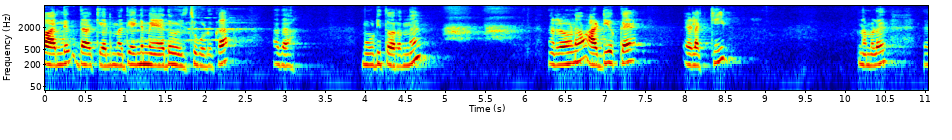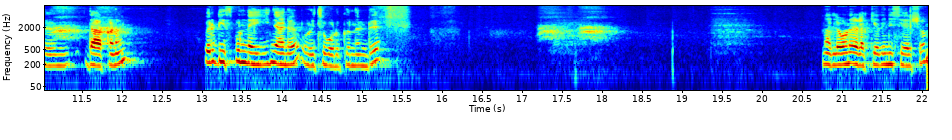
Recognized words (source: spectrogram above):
പാലിൽ ഇതാക്കിയാലും മതി. അതിന്റെ മേത ഒഴിച്ച് കൊടുക്കുക. അതാ. മൂടി തുറന്ന് നല്ലോണം അടിയൊക്കെ ഇളക്കി നമ്മൾ ഇതാക്കണം. ഒരു ടീസ്പൂൺ നെയ്യ് ഞാൻ ഒഴിച്ച് കൊടുക്കുന്നുണ്ട്. നല്ലോണം ഇളക്കിയതിന് ശേഷം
